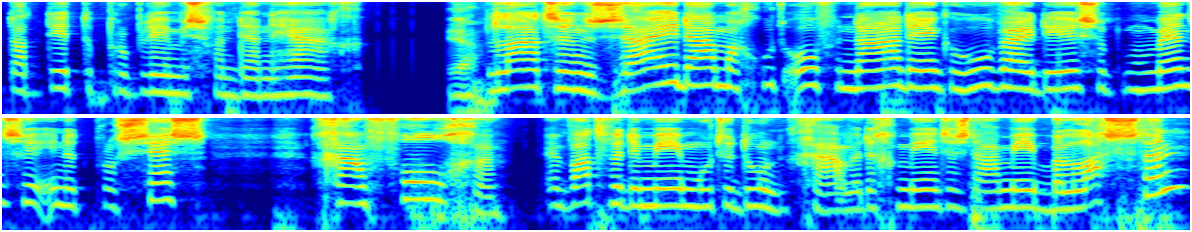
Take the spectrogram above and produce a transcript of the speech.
dat dit het probleem is van Den Haag. Ja. Laten zij daar maar goed over nadenken... hoe wij deze mensen in het proces gaan volgen. En wat we ermee moeten doen. Gaan we de gemeentes daarmee belasten...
